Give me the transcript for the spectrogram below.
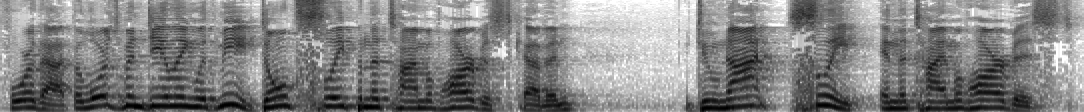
for that? The Lord's been dealing with me. Don't sleep in the time of harvest, Kevin. Do not sleep in the time of harvest.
